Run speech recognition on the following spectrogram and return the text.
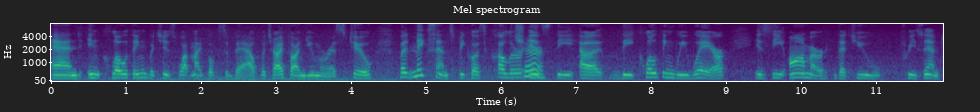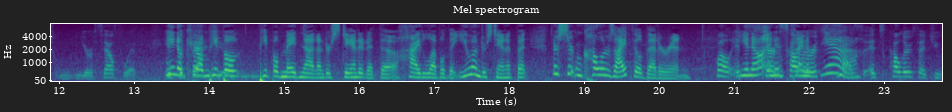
and in clothing, which is what my book's about, which I find humorous too. But it makes sense because color Sure. is the uh, the clothing we wear is the armor that you present yourself with. You know, Carol, defends you. people people may not understand it at the high level that you understand it, but there's certain colors I feel better in. Well, it's you know, and it's kind of- colors, yeah. Yes, it's colors that you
